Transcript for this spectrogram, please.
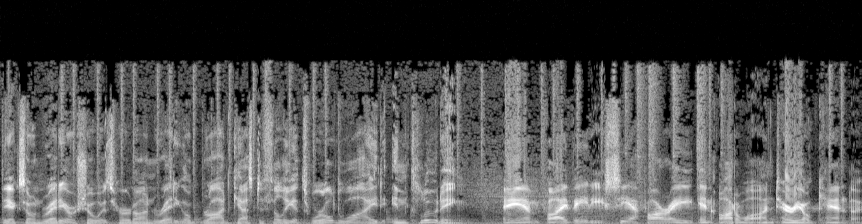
The X Zone Radio Show is heard on radio broadcast affiliates worldwide, including AM 580 CFRA in Ottawa, Ontario, Canada.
